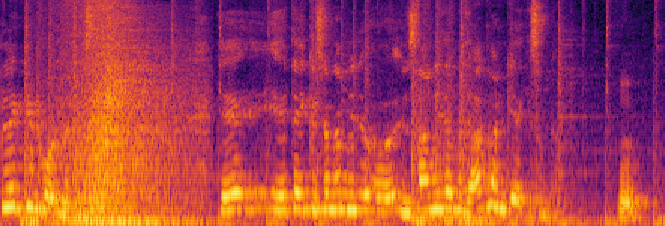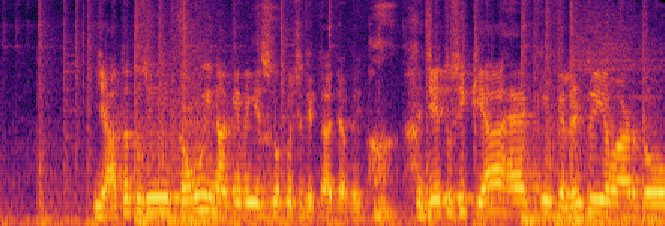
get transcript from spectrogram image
ਪਲੇਟਡ ਗੋਲਡ ਮੈਡਲ ਸੀ। ਇਹ ਇਹ ਤਾਂ ਇੱਕ ਕਿਸਮ ਦਾ ਇਨਸਾਨੀ ਦਾ ਮਜ਼ਾਕ ਬਣ ਗਿਆ ਕਿਸਮ ਦਾ। ਹੂੰ। ਜਾਂ ਤਾਂ ਤੁਸੀਂ ਕਹੋ ਹੀ ਨਾ ਕਿ ਭਈ ਇਸ ਨੂੰ ਕੁਝ ਦਿੱਤਾ ਜਾਵੇ ਹਾਂ। ਤੇ ਜੇ ਤੁਸੀਂ ਕਿਹਾ ਹੈ ਕਿ ਗੈਲੈਂਟਰੀ ਅਵਾਰਡ ਦਿਓ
